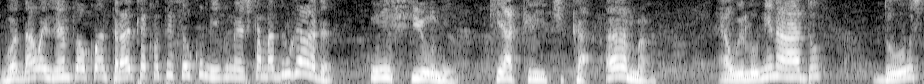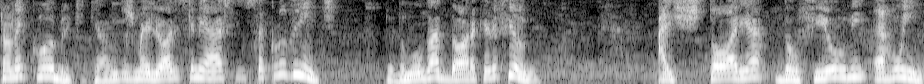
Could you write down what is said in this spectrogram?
Vou dar um exemplo ao contrário que aconteceu comigo nesta madrugada. Um filme que a crítica ama é o Iluminado do Stanley Kubrick, que é um dos melhores cineastas do século XX. Todo mundo adora aquele filme. A história do filme é ruim.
